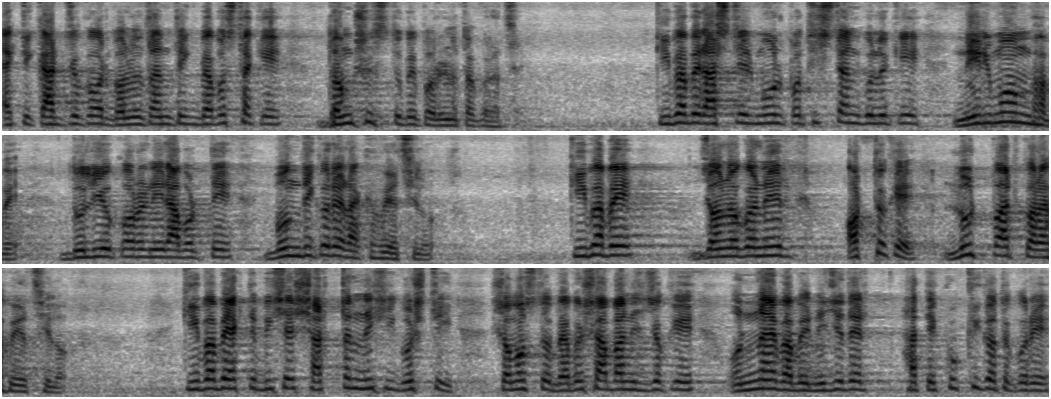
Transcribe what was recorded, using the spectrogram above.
একটি কার্যকর গণতান্ত্রিক ব্যবস্থাকে ধ্বংসস্তূপে পরিণত করেছে। কীভাবে রাষ্ট্রের মূল প্রতিষ্ঠানগুলোকে নির্মমভাবে দলীয়করণের আবর্তে বন্দী করে রাখা হয়েছিল? কীভাবে জনগণের অর্থকে লুটপাট করা হয়েছিল? কীভাবে একটি বিশেষ স্বার্থান্বেষী গোষ্ঠী সমস্ত ব্যবসা বাণিজ্যকে অন্যায়ভাবে নিজেদের হাতে কুক্ষিগত করে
